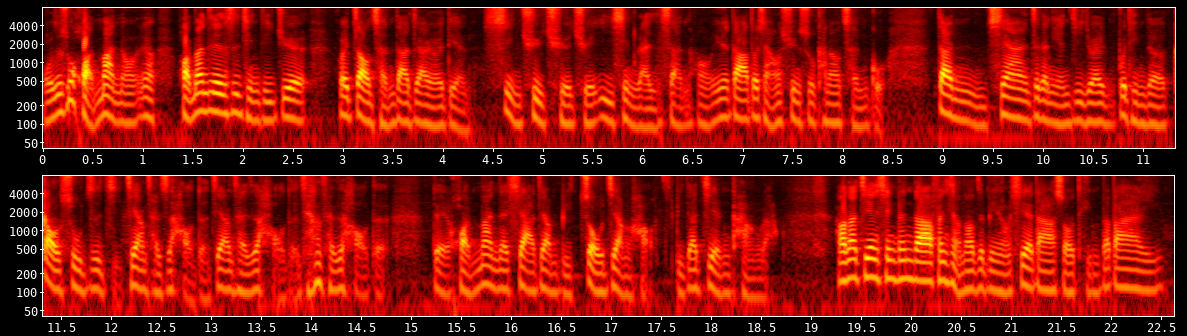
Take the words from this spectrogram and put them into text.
我是说缓慢哦，那缓慢这件事情的确会造成大家有一点兴趣缺缺、异性阑珊哈，因为大家都想要迅速看到成果。但现在这个年纪就会不停的告诉自己，这样才是好的，这样才是好的，这样才是好的。对，缓慢的下降比骤降好，比较健康啦。好，那今天先跟大家分享到这边哦，谢谢大家收听，拜拜。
